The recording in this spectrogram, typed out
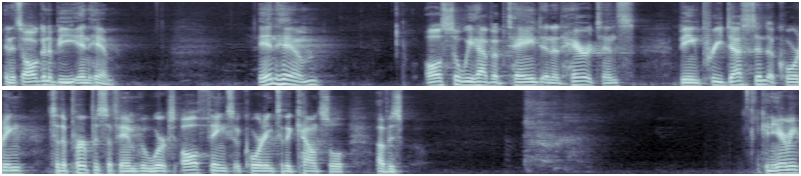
and it's all going to be in him. In him also we have obtained an inheritance being predestined according to the purpose of him who works all things according to the counsel of his. Will. Can you hear me?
